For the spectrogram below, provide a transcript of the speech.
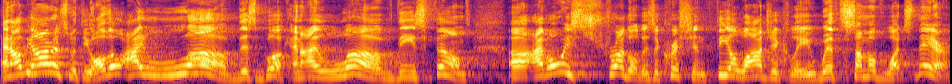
And I'll be honest with you, although I love this book and I love these films, uh, I've always struggled as a Christian theologically with some of what's there.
